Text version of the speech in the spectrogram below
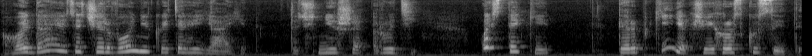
гойдаються червоні китяги ягід, точніше, руді. Ось такі. Терпкі, якщо їх розкусити.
